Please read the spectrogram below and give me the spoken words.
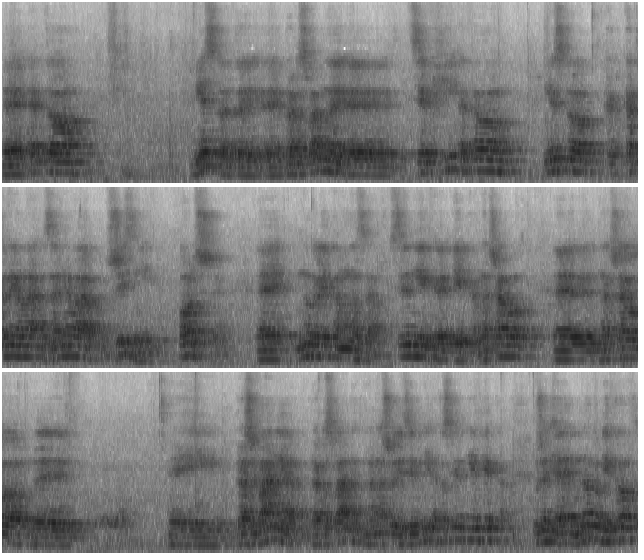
Это место этой православной церкви – это место, которое она заняла в жизни Польши много лет тому назад, в средних веках, начало, начало проживания православных на нашей земле, это средние века. Уже много веков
